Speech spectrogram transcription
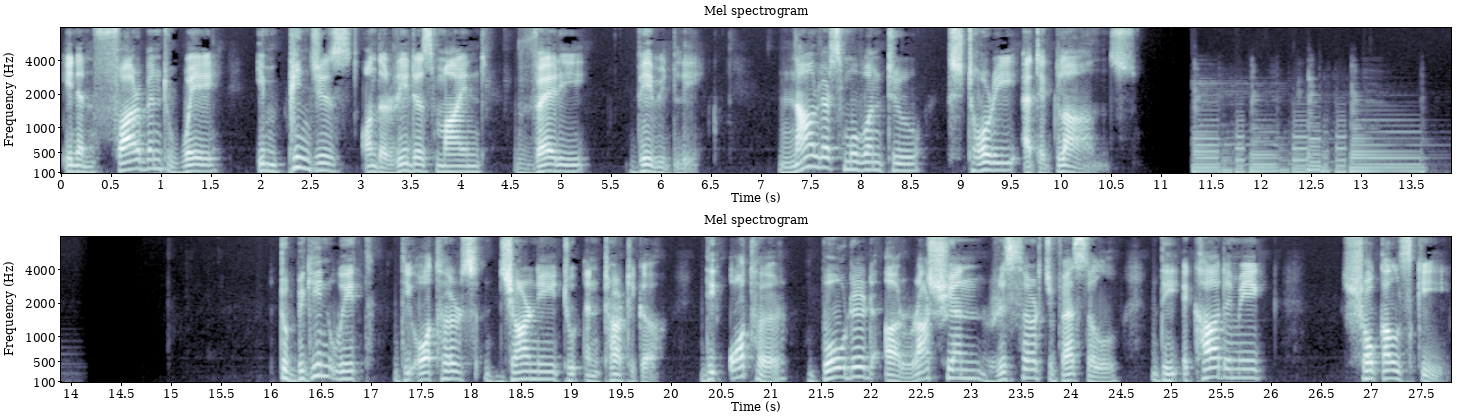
in an fervent way impinges on the reader's mind very vividly. Now let's move on to story at a glance. To begin with, the author's journey to Antarctica. The author boarded a Russian research vessel, the Akademik Shokalskiy,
